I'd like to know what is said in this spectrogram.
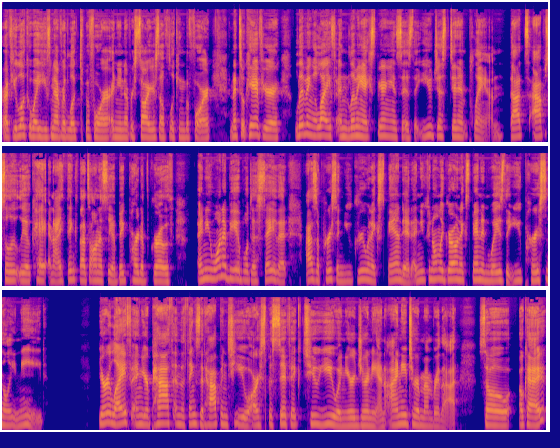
or if you look away you've never looked before and you never saw yourself looking before. And it's okay if you're living a life and living experiences that you just didn't plan. That's absolutely okay. And I think that's honestly a big part of growth and you want to be able to say that as a person, you grew and expanded, and you can only grow and expand in ways that you personally need. Your life and your path and the things that happen to you are specific to you and your journey. And I need to remember that. So, okay,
